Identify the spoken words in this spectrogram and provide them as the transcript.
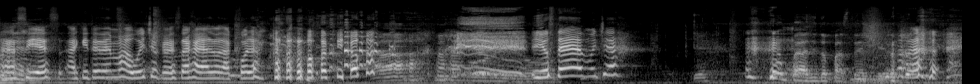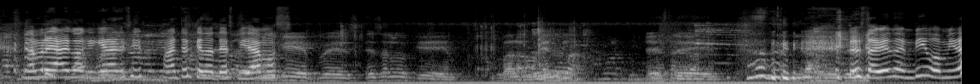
Así es, aquí tenemos a Huicho que le está jalando la cola a Maradonio. ¿Y ustedes, mucha? Un pedacito de pastel, tío. No, hombre, algo que quieran decir antes que nos despidamos. Que, pues, es algo que para Wendy, este, mira, Te está viendo en vivo, mira.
